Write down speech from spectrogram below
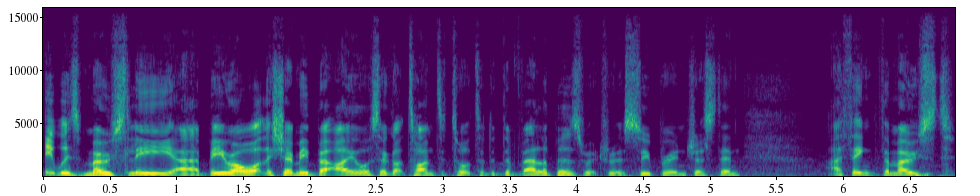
It was mostly uh, B-roll what they showed me, but I also got time to talk to the developers, which was super interesting. I think the most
